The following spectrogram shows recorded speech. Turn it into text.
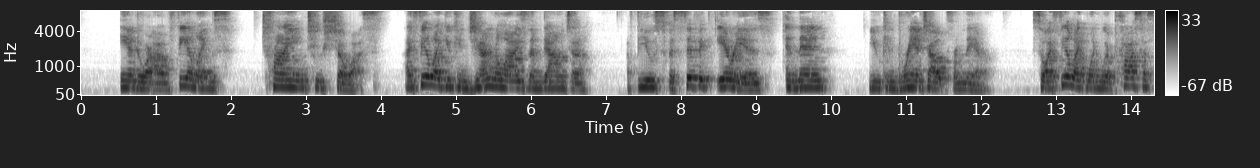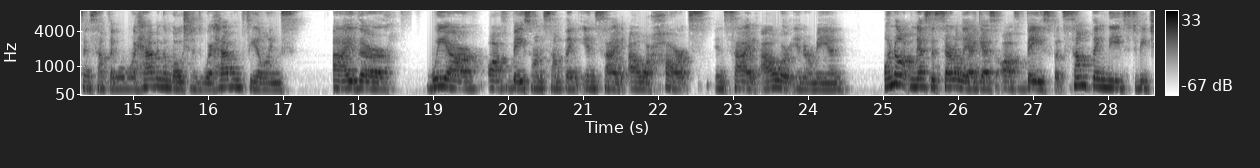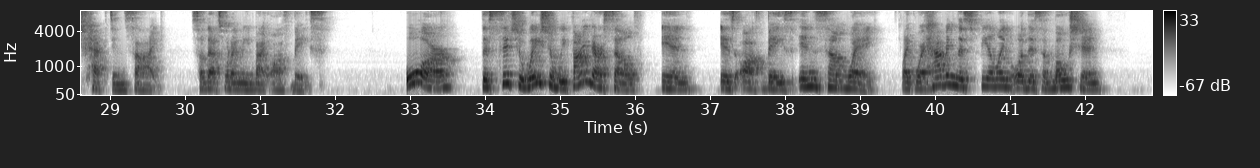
and or our feelings trying to show us i feel like you can generalize them down to a few specific areas and then you can branch out from there so i feel like when we're processing something when we're having emotions we're having feelings either we are off base on something inside our hearts inside our inner man or not necessarily, I guess, off base, but something needs to be checked inside. So that's what I mean by off base. Or the situation we find ourselves in is off base in some way. Like we're having this feeling or this emotion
